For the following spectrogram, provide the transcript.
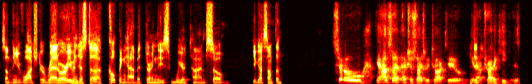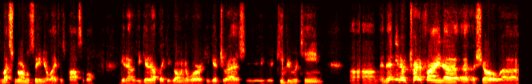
something you've watched or read, or even just a coping habit during these weird times. So you got something? So yeah, outside of exercise, we talked to you know try to keep as much normalcy in your life as possible. You know, you get up like you're going to work, you get dressed, you, you keep your routine um, and then you know try to find a, a, show. Uh,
